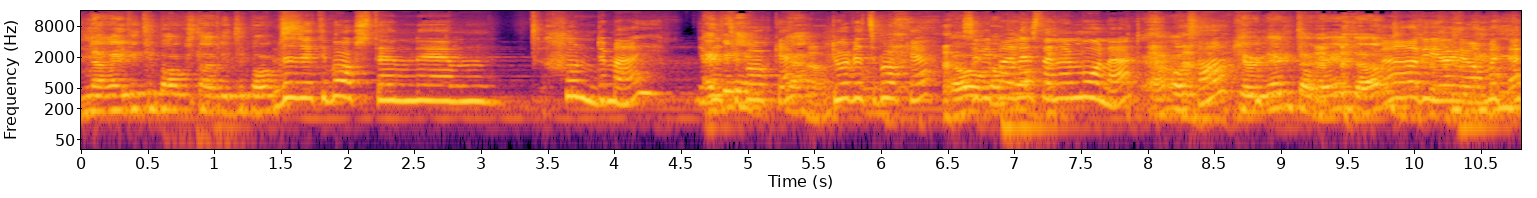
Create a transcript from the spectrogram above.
När är vi tillbaka? När är vi tillbaka? Vi är tillbaka den eh, 7 maj. Är, är vi tillbaka? Ja. Då är vi tillbaka. Ja, så det är bara nästan en månad. Ja, ja. Jag längtar redan. Ja, det gör jag med.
